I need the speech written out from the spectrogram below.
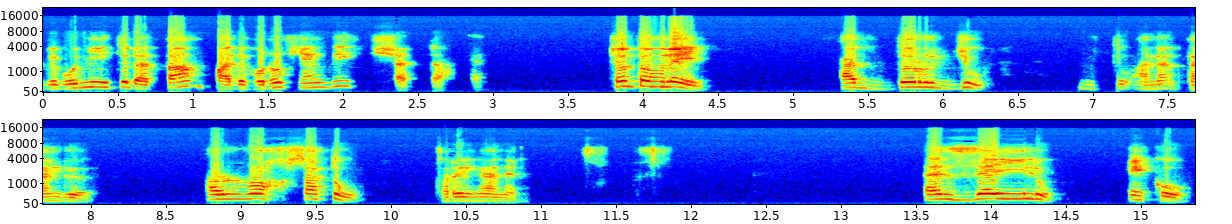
dibunyi itu datang pada huruf yang disyaddahkan. Contoh lain, ad-durju itu anak tangga. Ar-rukhsatu keringanan. Az-zailu ekor.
